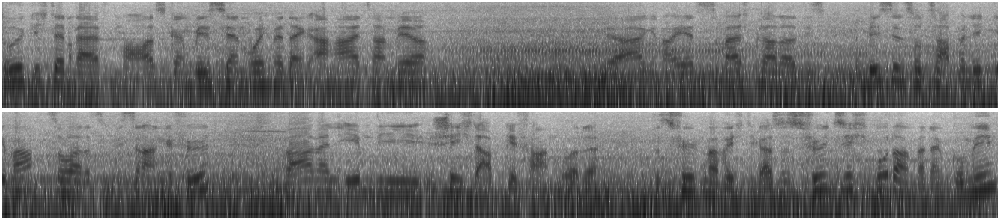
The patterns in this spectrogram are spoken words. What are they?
drücke ich den Reifenausgang ein bisschen, wo ich mir denke, aha, jetzt haben wir, ja genau, jetzt zum Beispiel hat er das ein bisschen so zappelig gemacht, so hat es ein bisschen angefühlt, war, weil eben die Schicht abgefahren wurde. Das fühlt man richtig. Also es fühlt sich gut an bei dem Gummi.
